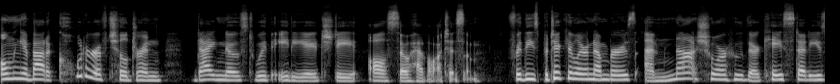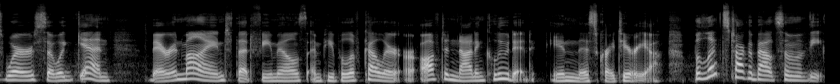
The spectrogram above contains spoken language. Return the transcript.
only about a quarter of children diagnosed with ADHD also have autism. For these particular numbers, I'm not sure who their case studies were, so again, Bear in mind that females and people of color are often not included in this criteria. But let's talk about some of the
